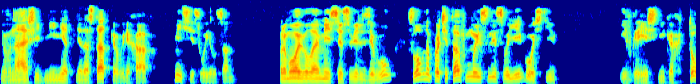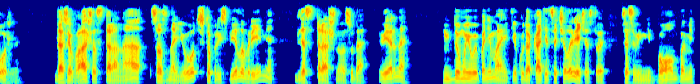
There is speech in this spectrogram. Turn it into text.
В наши дни нет недостатка в грехах, миссис Уилсон, — промолвила миссис Вильзевул, словно прочитав мысли своей гости. — И в грешниках тоже. Даже ваша сторона сознает, что приспело время для страшного суда, верно? Думаю, вы понимаете, куда катится человечество со своими бомбами,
